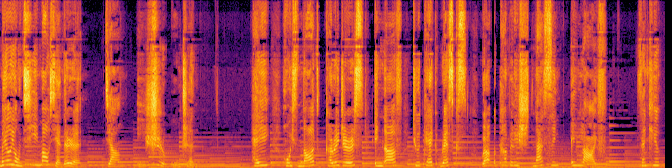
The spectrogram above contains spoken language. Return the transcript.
没有勇气冒险的人将一事无成。He who is not courageous enough to take risks will accomplish nothing in life. Thank you.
